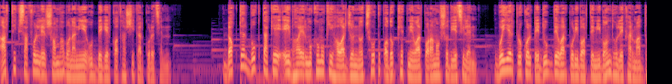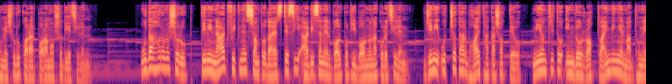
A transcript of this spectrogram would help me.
আর্থিক সাফল্যের সম্ভাবনা নিয়ে উদ্বেগের কথা স্বীকার করেছেন। ডক্টর বুক তাকে এই ভয়ের মুখোমুখি হওয়ার জন্য ছোট পদক্ষেপ নেওয়ার পরামর্শ দিয়েছিলেন। বইয়ের প্রকল্পে ডুব দেওয়ার পরিবর্তে নিবন্ধ লেখার মাধ্যমে শুরু করার পরামর্শ দিয়েছিলেন। উদাহরণস্বরূপ তিনি নার্ড ফিটনেস সম্প্রদায়ের স্টেসি আর্ডিসনের গল্পটি বর্ণনা করেছিলেন, যিনি উচ্চতার ভয় থাকা সত্ত্বেও নিয়ন্ত্রিত ইনডোর রক ক্লাইম্বিংয়ের মাধ্যমে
